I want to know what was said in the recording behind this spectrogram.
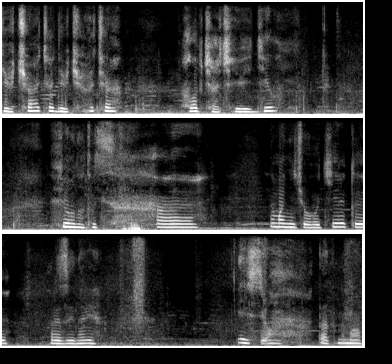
Дівчача, дівчача, хлопчачий відділ. Що воно тут? Е, нема нічого, тільки резинові. І все. Так нема.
